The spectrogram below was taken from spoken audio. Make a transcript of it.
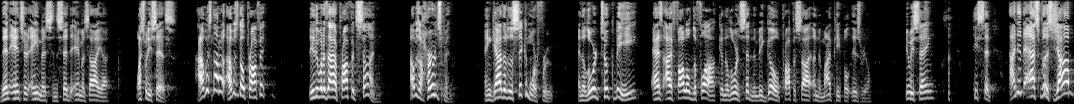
Then answered Amos and said to Amaziah, Watch what he says. I was not a, I was no prophet, neither was I a prophet's son. I was a herdsman and gathered the sycamore fruit. And the Lord took me as I followed the flock, and the Lord said to me, Go, prophesy unto my people Israel. You know what he's saying? he said, I didn't ask for this job.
